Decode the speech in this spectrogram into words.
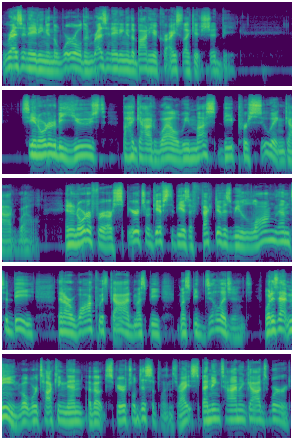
resonating in the world and resonating in the body of Christ like it should be. See, in order to be used by God well, we must be pursuing God well. And in order for our spiritual gifts to be as effective as we long them to be, then our walk with God must be, must be diligent. What does that mean? Well, we're talking then about spiritual disciplines, right? Spending time in God's word,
